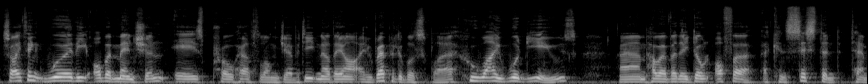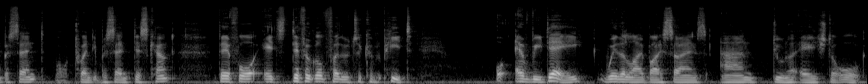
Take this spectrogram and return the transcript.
So I think worthy of a mention is Pro Health Longevity. Now they are a reputable supplier who I would use. Um, however, they don't offer a consistent 10% or 20% discount. Therefore, it's difficult for them to compete every day with Alive by Science and DoNotAge.org.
